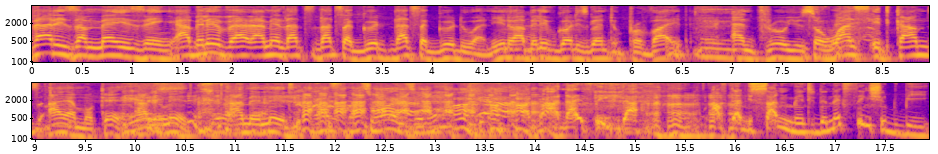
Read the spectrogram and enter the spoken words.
That is amazing. I believe. I I mean, that's that's a good that's a good one. You know, I believe God is going to provide mm. and through you. So once it comes, I am okay. I'm in it. I'm in it. that's, that's wise, you know. yeah, and I think that after discernment, the next thing should be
